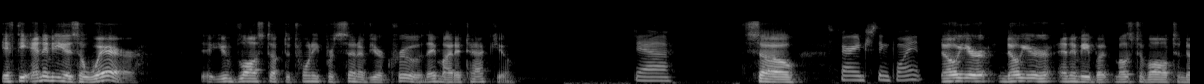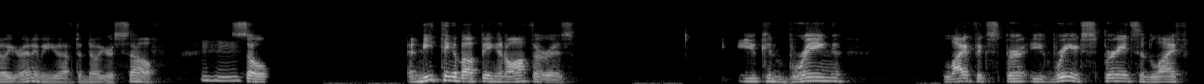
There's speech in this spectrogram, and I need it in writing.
if the enemy is aware that you've lost up to 20% of your crew, they might attack you. Yeah. So very interesting point. Know your know your enemy, but most of all, to know your enemy, you have to know yourself. Mm-hmm. So a neat thing about being an author is you can bring life experience you bring experience in life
